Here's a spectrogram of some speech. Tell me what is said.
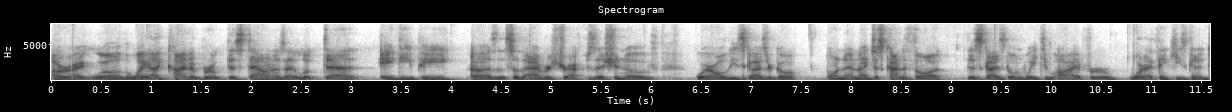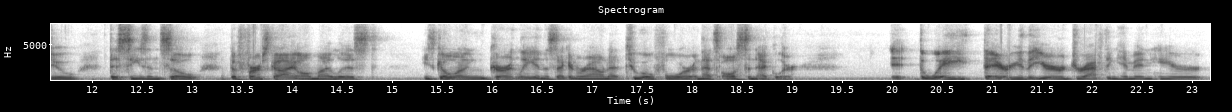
All right. Well, the way I kind of broke this down is I looked at ADP, uh, so the average draft position of where all these guys are going. And I just kind of thought this guy's going way too high for what I think he's going to do this season. So the first guy on my list, he's going currently in the second round at 204, and that's Austin Ekeler. It, the way the area that you're drafting him in here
